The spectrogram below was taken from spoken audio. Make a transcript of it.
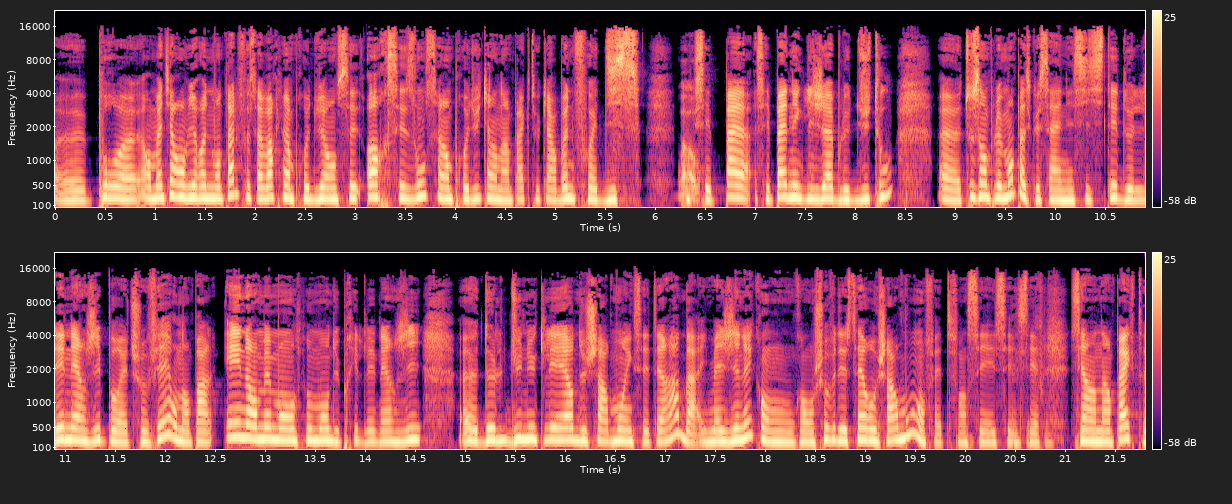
Euh, pour euh, en matière environnementale, faut savoir qu'un produit en hors saison, c'est un produit qui a un impact carbone x 10. Donc c'est pas c'est pas négligeable du tout. Euh, tout simplement parce que ça a nécessité de l'énergie pour être chauffé. On en parle énormément en ce moment du prix de l'énergie, euh, du nucléaire, du charbon, etc. Bah imaginez quand on, quand on chauffe des serres au charbon en fait. Enfin c'est c'est c'est c'est un impact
